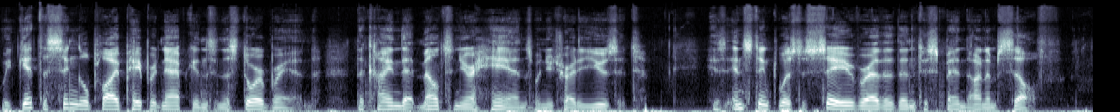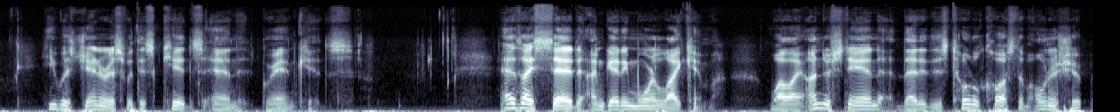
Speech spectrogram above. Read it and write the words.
We'd get the single ply paper napkins in the store brand, the kind that melts in your hands when you try to use it. His instinct was to save rather than to spend on himself. He was generous with his kids and grandkids. As I said, I'm getting more like him. While I understand that it is total cost of ownership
